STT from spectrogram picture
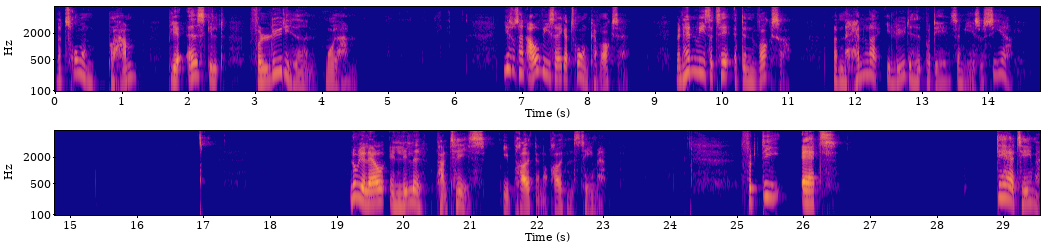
når troen på ham bliver adskilt for lydigheden mod ham. Jesus han afviser ikke, at troen kan vokse, men henviser til, at den vokser, når den handler i lydighed på det, som Jesus siger. Nu vil jeg lave en lille parentes i prædikenen og prædikenens tema. Fordi at det her tema,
